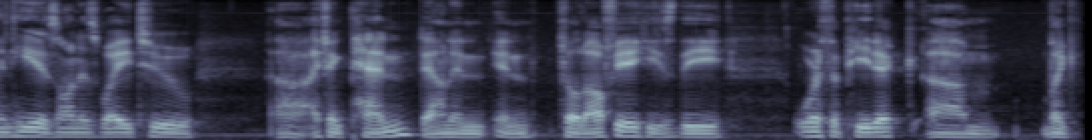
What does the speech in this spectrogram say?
and he is on his way to uh, I think Penn down in in Philadelphia. He's the orthopedic. Um, like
